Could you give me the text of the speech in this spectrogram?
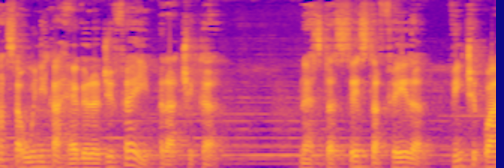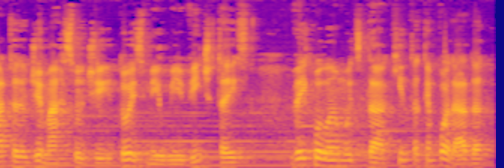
nossa única regra de fé e prática. Nesta sexta-feira, 24 de março de 2023, veiculamos da quinta temporada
